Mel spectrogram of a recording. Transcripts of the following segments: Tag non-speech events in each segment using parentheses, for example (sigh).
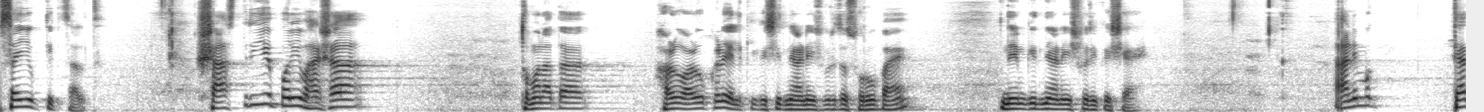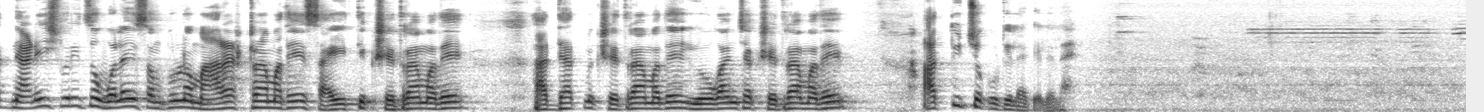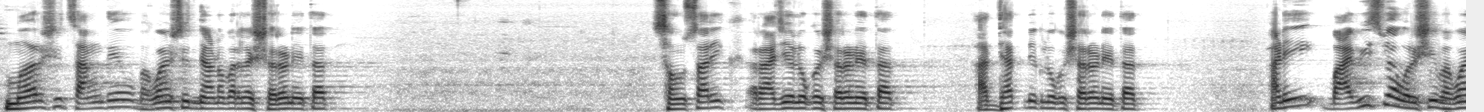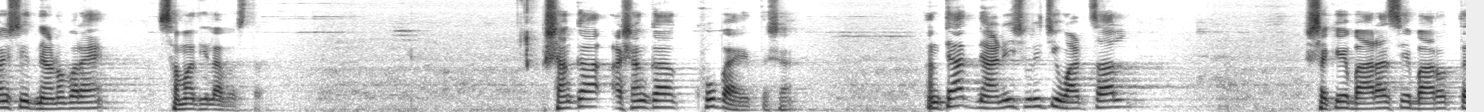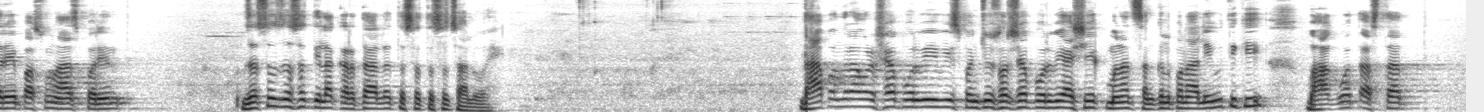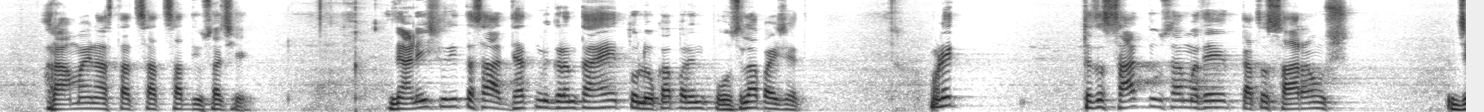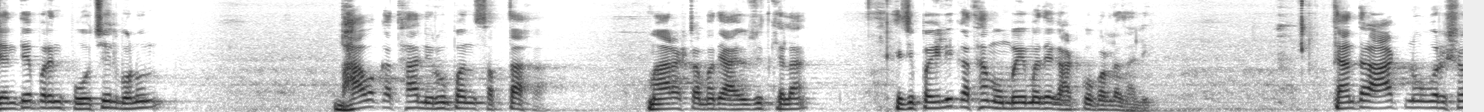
संयुक्तिक चालतं. शास्त्रीय परिभाषा तुम्हाला आता हळूहळू कळेल की कशी ज्ञानेश्वरीचं स्वरूप आहे. नेमकी ज्ञानेश्वरी कशी आहे. आणि मग त्या ज्ञानेश्वरीचं वलय संपूर्ण महाराष्ट्रामध्ये साहित्यिक क्षेत्रामध्ये आध्यात्मिक क्षेत्रामध्ये योगांच्या क्षेत्रामध्ये अत्युच्च कोटीला गेलेलं आहे. महर्षी चांगदेव भगवान श्री ज्ञानोबाला शरण येतात. संसारिक राजे लोक शरण येतात आध्यात्मिक लोक शरण येतात. आणि बावीसव्या वर्षी भगवान श्री ज्ञानोबराय समाधीला बसतात. शंका अशंका खूप आहेत तशा. आणि त्या ज्ञानेश्वरीची वाटचाल शके बाराशे बारोत्तरेपासून आजपर्यंत जसं जसं तिला करता आलं तसं तसं चालू आहे. दहा पंधरा वर्षापूर्वी वीस पंचवीस वर्षापूर्वी अशी एक मनात संकल्पना आली होती की भागवत असतात रामायण असतात सात सात दिवसाचे. ज्ञानेश्वरी तसा आध्यात्मिक ग्रंथ आहे तो लोकांपर्यंत पोहोचला पाहिजेत म्हणजे एक त्याचं सात दिवसामध्ये त्याचं सारांश जनतेपर्यंत पोहोचेल म्हणून भावकथा निरूपण सप्ताह महाराष्ट्रामध्ये आयोजित केला. याची पहिली कथा मुंबईमध्ये घाटकोपरला झाली. त्यानंतर आठ नऊ वर्ष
